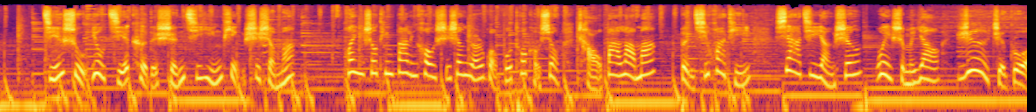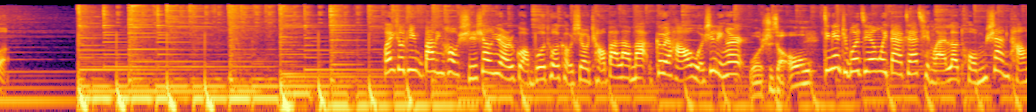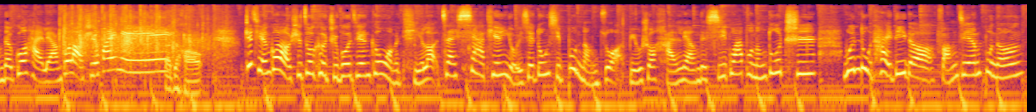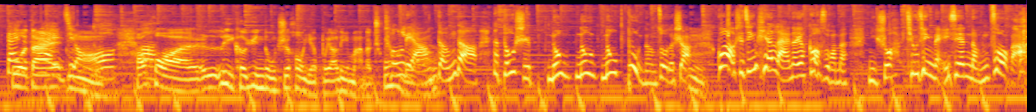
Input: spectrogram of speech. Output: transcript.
解暑又解渴的神奇饮品是什么？欢迎收听八零后时尚育儿广播脱口秀《潮爸辣妈》，本期话题：夏季养生为什么要热着过？欢迎收听八零后时尚育儿广播脱口秀《潮爸辣妈》，各位好，我是灵儿，我是小欧。今天直播间为大家请来了同善堂的郭海良郭老师，欢迎您。大家好。之前郭老师做客直播间，跟我们提了，在夏天有一些东西不能做，比如说寒凉的西瓜不能多吃，温度太低的房间不能待太久，包括立刻运动之后也不要立马的冲冲凉等等，那都是 no no no 不能做的事儿。郭老师今天来呢，要告诉我们，你说究竟哪一些能做吧？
